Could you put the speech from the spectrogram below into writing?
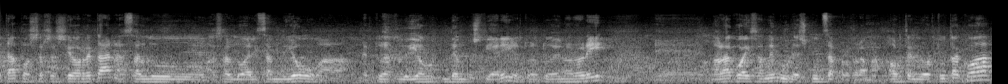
eta poster sesio horretan azaldu azaldu izan diogu, ba, gerturatu dio den guztiari, gerturatu den orori, e, nolakoa izan den gure hezkuntza programa. Aurten lortutakoa,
